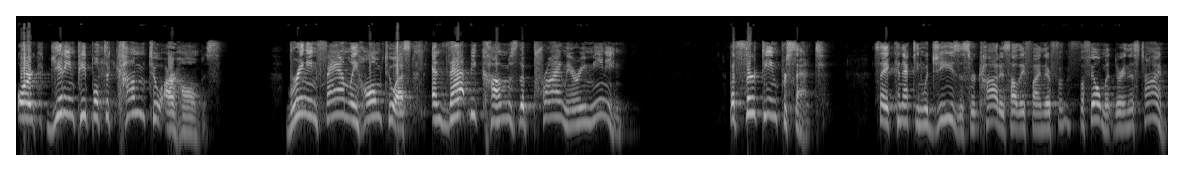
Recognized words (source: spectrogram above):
or getting people to come to our homes, bringing family home to us, and that becomes the primary meaning. But 13% say connecting with Jesus or God is how they find their f- fulfillment during this time.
